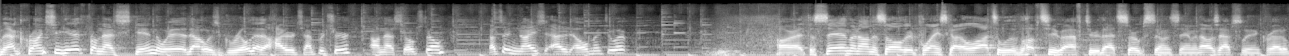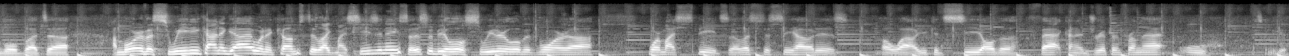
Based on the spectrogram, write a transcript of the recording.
That crunch you get from that skin, the way that that was grilled at a higher temperature on that soapstone, that's a nice added element to it. All right, the salmon on this alder plank's got a lot to live up to after that soapstone salmon. That was absolutely incredible, but uh, I'm more of a sweetie kind of guy when it comes to like my seasoning, so this would be a little sweeter, a little bit more, uh, more my speed. So let's just see how it is. Oh wow, you can see all the fat kind of dripping from that. Ooh, that's gonna be good.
